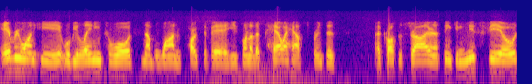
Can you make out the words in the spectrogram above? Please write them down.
everyone here will be leaning towards number one, Poke the Bear. He's one of the powerhouse sprinters across Australia, and I think in this field,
